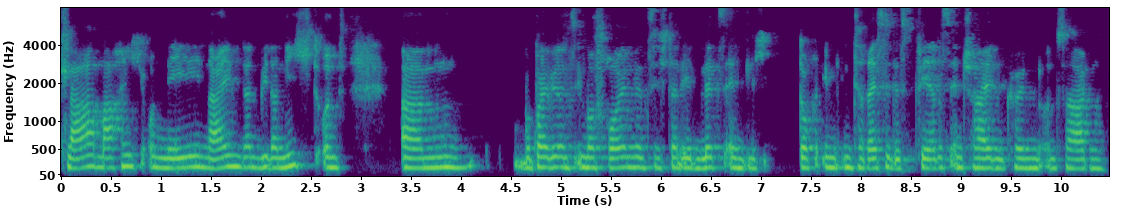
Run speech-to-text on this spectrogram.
klar, mache ich und nee, nein, dann wieder nicht. Und ähm, wobei wir uns immer freuen, wenn sich dann eben letztendlich doch im Interesse des Pferdes entscheiden können und sagen,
